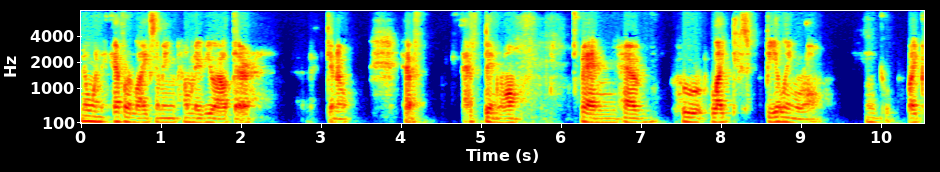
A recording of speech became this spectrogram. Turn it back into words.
No one ever likes. I mean, how many of you out there, you know, have have been wrong? And have who likes feeling wrong. Like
